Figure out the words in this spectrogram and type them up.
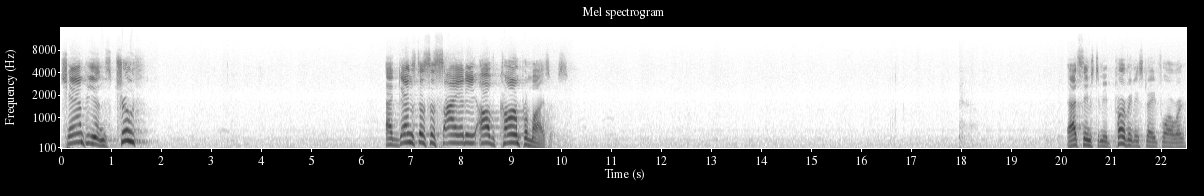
champions truth against a society of compromisers. That seems to me perfectly straightforward.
